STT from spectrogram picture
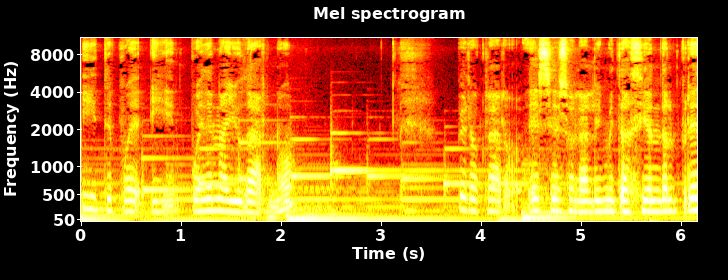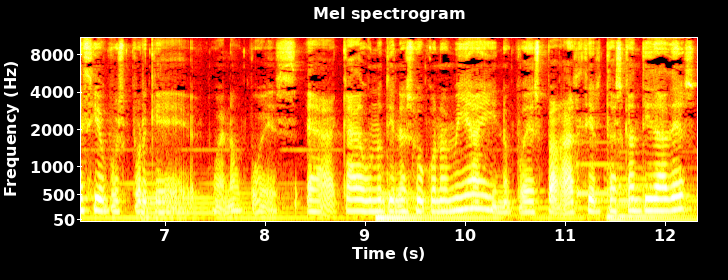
y, te y pueden ayudar, ¿no? Pero claro, es eso, la limitación del precio, pues porque, bueno, pues eh, cada uno tiene su economía y no puedes pagar ciertas cantidades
